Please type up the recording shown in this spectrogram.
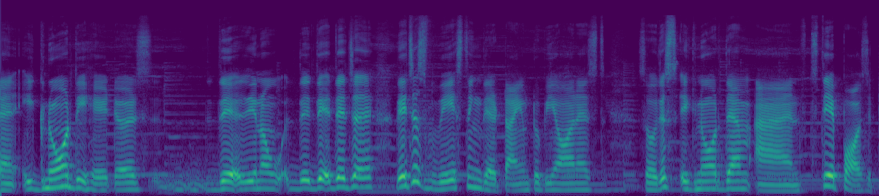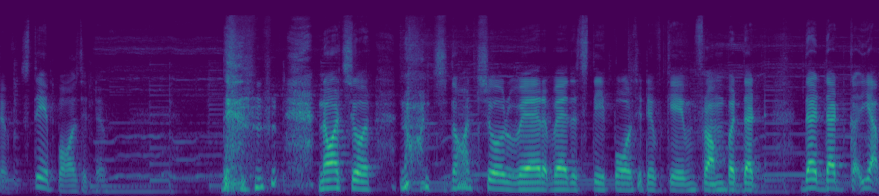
then ignore the haters. They you know they, they, they just, they're just wasting their time to be honest. So just ignore them and stay positive. Stay positive not sure. Not not sure where where the stay positive came from but that that that yeah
